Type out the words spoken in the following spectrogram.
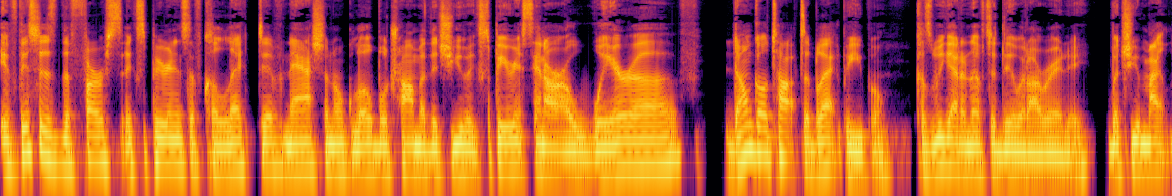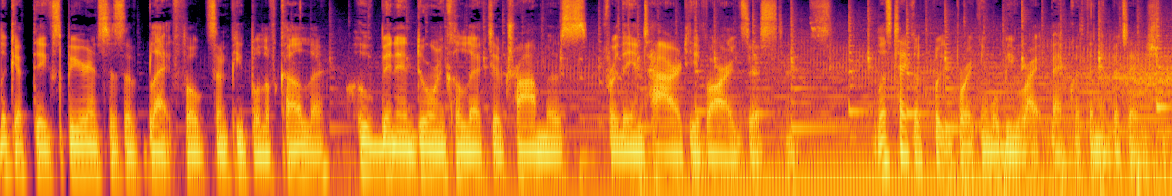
if this is the first experience of collective national global trauma that you've experienced and are aware of, don't go talk to black people because we got enough to deal with already. But you might look at the experiences of black folks and people of color who've been enduring collective traumas for the entirety of our existence. Let's take a quick break and we'll be right back with an invitation.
